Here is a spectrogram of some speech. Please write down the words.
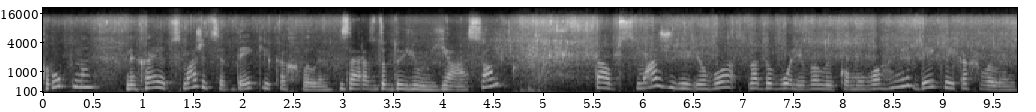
крупно, нехай обсмажиться декілька хвилин. Зараз додаю м'ясо та обсмажую його на доволі великому вогні декілька хвилин.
